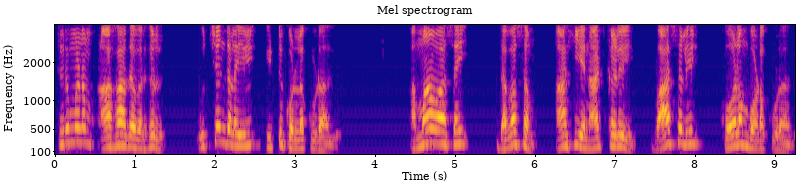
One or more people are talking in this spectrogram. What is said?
திருமணம் ஆகாதவர்கள் உச்சந்தலையில் இட்டுக் கொள்ளக்கூடாது அமாவாசை தவசம் ஆகிய நாட்களில் வாசலில் கோலம் போடக்கூடாது.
